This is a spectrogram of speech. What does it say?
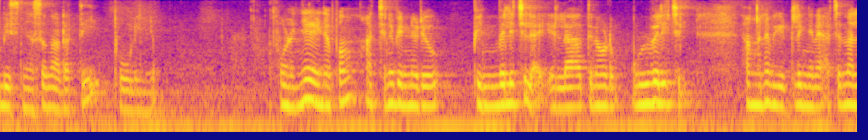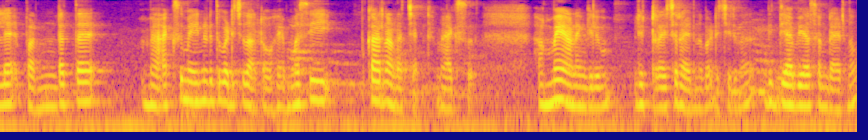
ബിസിനസ് നടത്തി പൊളിഞ്ഞു. പൊളിഞ്ഞു കഴിഞ്ഞപ്പം അച്ഛന് പിന്നൊരു പിൻവലിച്ചിലായി. എല്ലാത്തിനോടും ഉൾവലിച്ചിൽ. അങ്ങനെ വീട്ടിലിങ്ങനെ അച്ഛൻ നല്ല പണ്ടത്തെ മാത്സ് മെയിൻ എടുത്ത് പഠിച്ചതാട്ടോ. എം എസ് സി കാരനാണ് അച്ഛൻ മാത്സ് അമ്മയാണെങ്കിലും ലിറ്ററേച്ചർ ആയിരുന്നു പഠിച്ചിരുന്നത് വിദ്യാഭ്യാസം ഉണ്ടായിരുന്നു.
